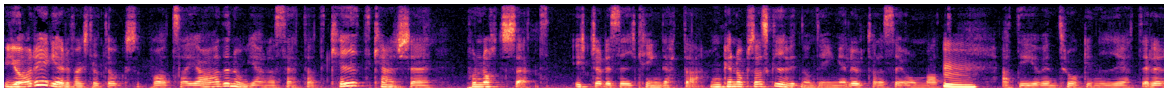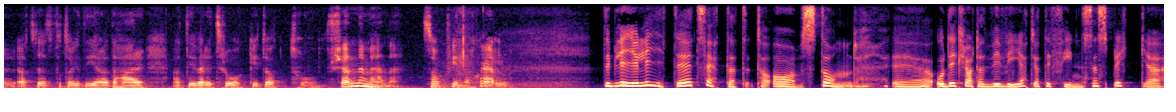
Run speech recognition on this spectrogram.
Jag reagerade faktiskt lite också på att här, jag hade nog gärna sett att Kate kanske på något sätt yttrade sig kring detta. Hon kan också ha skrivit någonting eller uttalat sig om att, att det är en tråkig nyhet eller att vi har fått ta del av det här, att det är väldigt tråkigt och att hon känner med henne som kvinna själv. Det blir ju lite ett sätt att ta avstånd. Eh, och det är klart att vi vet ju att det finns en spricka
